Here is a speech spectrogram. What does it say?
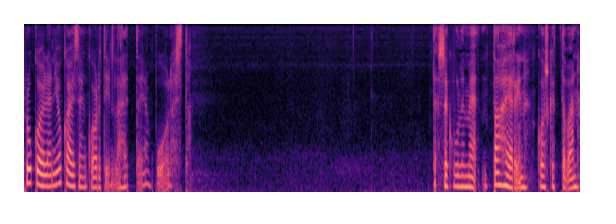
Rukoilen jokaisen kortin lähettäjän puolesta. Tässä kuulimme Taherin koskettavan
